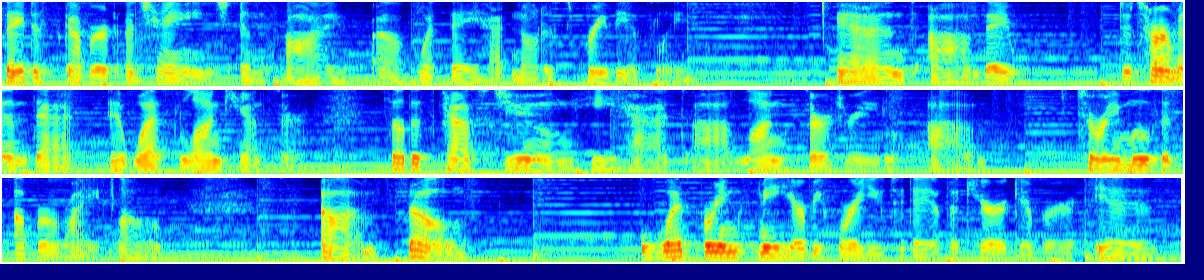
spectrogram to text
they discovered a change in the size of what they had noticed previously. And um, they determined that it was lung cancer. So this past June, he had uh, lung surgery um, to remove his upper right lobe. Um, so what brings me here before you today as a caregiver is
